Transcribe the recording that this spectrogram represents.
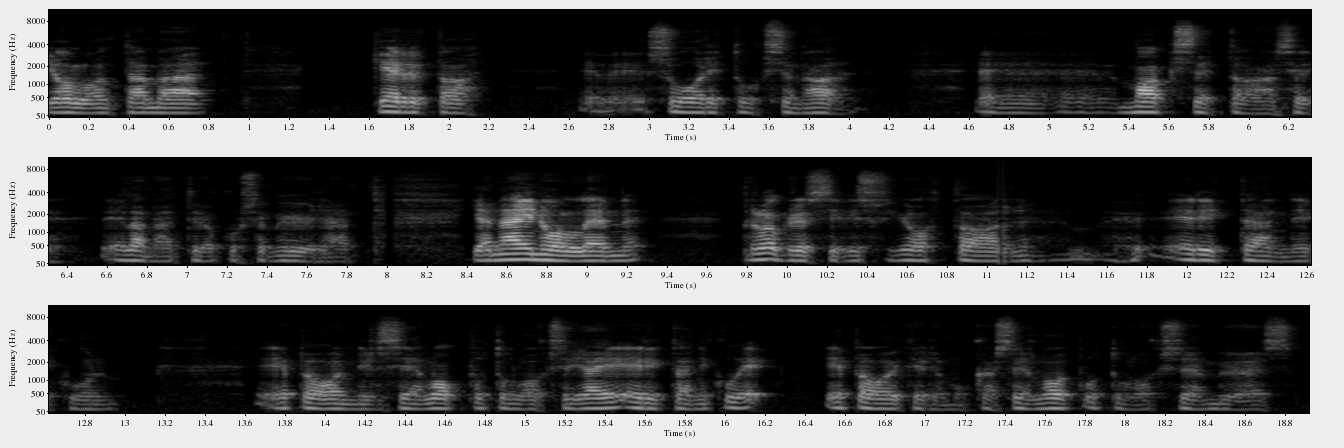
jolloin tämä kerta suorituksena maksetaan se elämäntyö, kun se myydään. Ja näin ollen progressiivisuus johtaa erittäin niin kuin epäonnilliseen lopputulokseen ja erittäin niin kuin epäoikeudenmukaiseen lopputulokseen myös.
